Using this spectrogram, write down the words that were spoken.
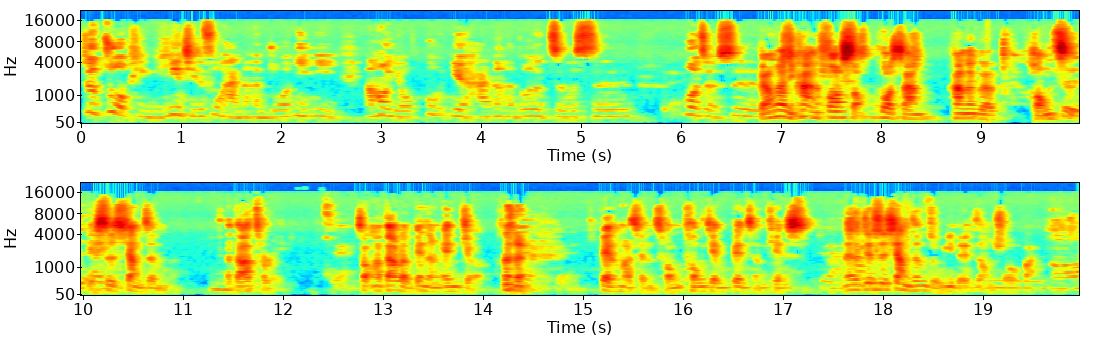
就作品里面其实富含了很多意义，然后有不也含了很多的哲思，或者是比方说，你看霍手、什么霍桑，他那个红字字也是象征的，adultery，对从 adultery 变成 angel，变化成从通奸变成天使，对啊，那个就是象征主义的一种手法。哦，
